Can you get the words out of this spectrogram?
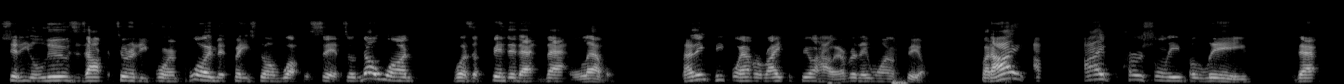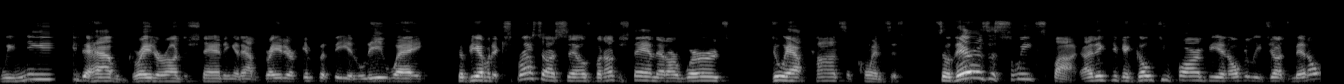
should he lose his opportunity for employment based on what was said. So no one was offended at that level. I think people have a right to feel however they want to feel. But I I personally believe that we need to have greater understanding and have greater empathy and leeway to be able to express ourselves, but understand that our words do have consequences. So there is a sweet spot. I think you can go too far and be an overly judgmental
